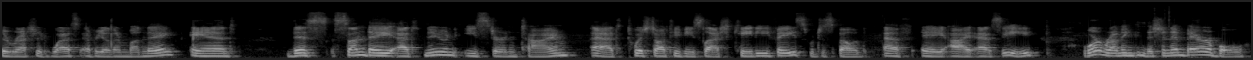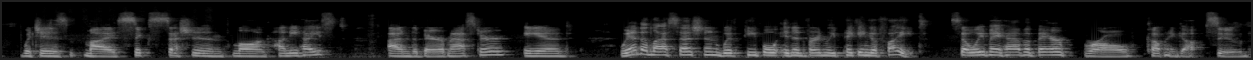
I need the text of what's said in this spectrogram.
The Wretched West every other Monday. And this Sunday at noon Eastern Time at twitch.tv slash katiefaise, which is spelled F A I S E, we're running Mission Unbearable, which is my six session long honey heist. I'm the bear master, and we ended last session with people inadvertently picking a fight. So we may have a bear brawl coming up soon.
